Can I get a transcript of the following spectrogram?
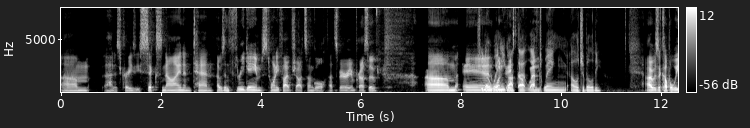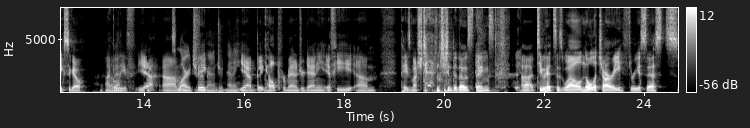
Um, that is crazy. Six, nine, and 10. That was in three games, 25 shots on goal. That's very impressive. Um, and Do you know when he got that left wing eligibility? I was a couple weeks ago, I okay. believe. Yeah, um, it's large big, for manager Danny. Yeah, big help for manager Danny if he um, pays much attention to those things. uh, two hits as well. Noel Acciari, three assists,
